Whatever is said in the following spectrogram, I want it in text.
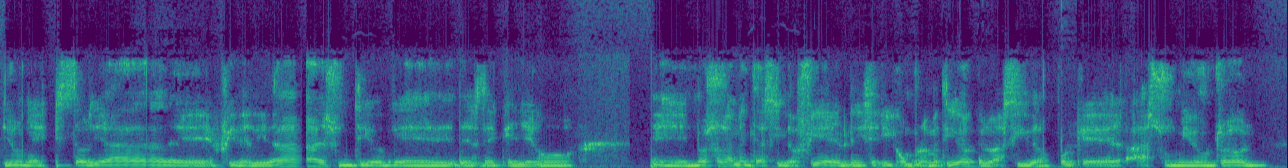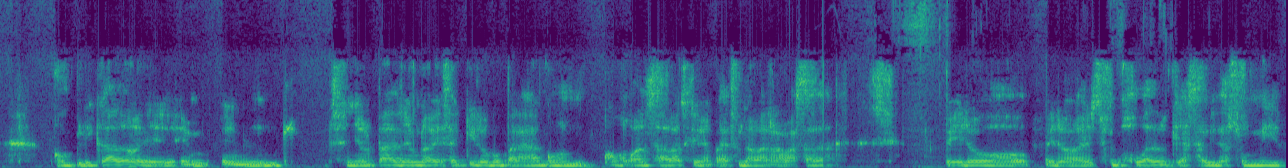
tiene una historia de fidelidad, es un tío que desde que llegó eh, no solamente ha sido fiel y, comprometido, que lo ha sido, porque ha asumido un rol complicado. en- el señor padre una vez aquí lo comparaba con, con Juan Sabas, que me parece una barra basada, pero, pero es un jugador que ha sabido asumir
